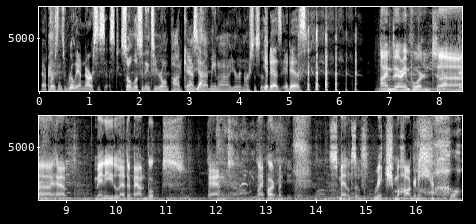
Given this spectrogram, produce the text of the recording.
That person's really a narcissist. So listening to your own podcast, Yeah. does that mean uh, you're a narcissist? It is. It is. I'm very important. Uh, I have many leather bound books, and my apartment smells of rich mahogany.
